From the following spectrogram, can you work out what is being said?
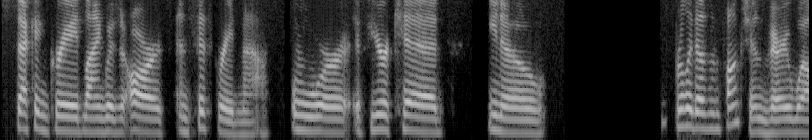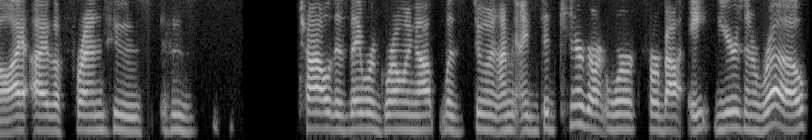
second grade language arts and fifth grade math? Or if your kid, you know, really doesn't function very well. I, I have a friend whose whose child as they were growing up was doing I mean I did kindergarten work for about 8 years in a row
